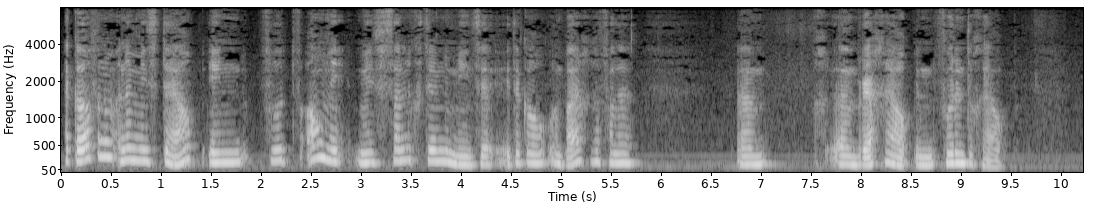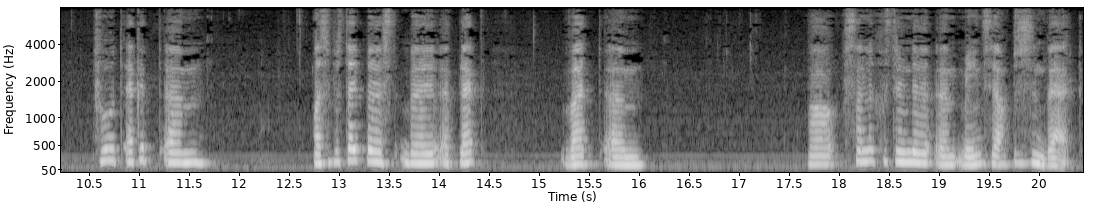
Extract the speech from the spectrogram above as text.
ek hou van om ander mense te help en vir veral met mense verstandelike gestremde mense het ek al in baie gevalle ehm um, um, reg gehelp en vorentoe gehelp. Voet ek het ehm um, was op 'n tyd by by 'n plek wat ehm um, waar verstandelike gestremde um, mense amper soos in werk.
